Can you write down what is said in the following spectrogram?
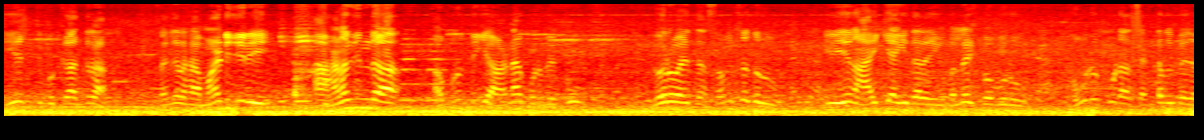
ಜಿ ಎಸ್ ಟಿ ಮುಖಾಂತರ ಸಂಗ್ರಹ ಮಾಡಿದ್ದೀರಿ, ಆ ಹಣದಿಂದ ಅಭಿವೃದ್ಧಿಗೆ ಹಣ ಕೊಡಬೇಕು. ಗೌರವಯುತ ಸಂಸದರು ಏನು ಆಯ್ಕೆ ಆಗಿದ್ದಾರೆ ಈಗ ಮಲ್ಲೇಶ್ ಬಾಬುರು, ಅವರು ಕೂಡ ಸೆಂಟ್ರಲ್ ಮೇಲೆ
